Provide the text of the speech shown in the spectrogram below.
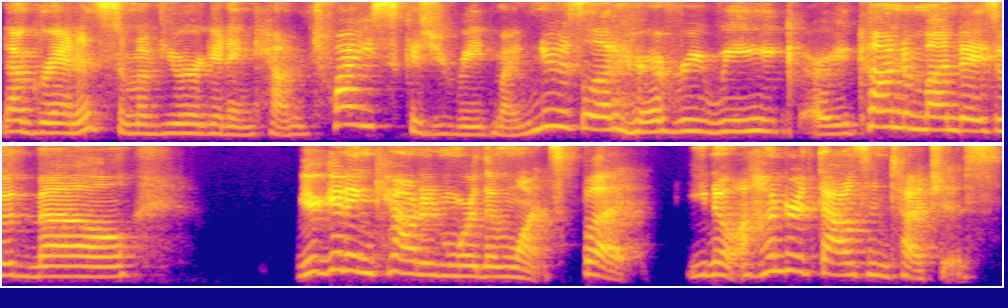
Now, granted, some of you are getting counted twice because you read my newsletter every week or you come to Mondays with Mel. You're getting counted more than once, but you know, 100,000 touches.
